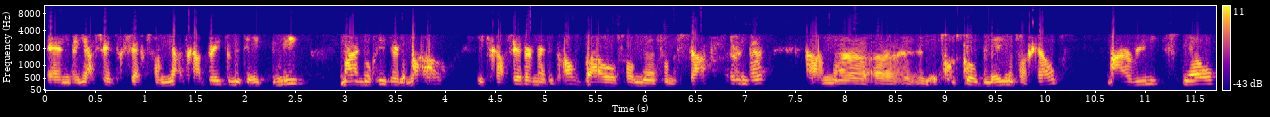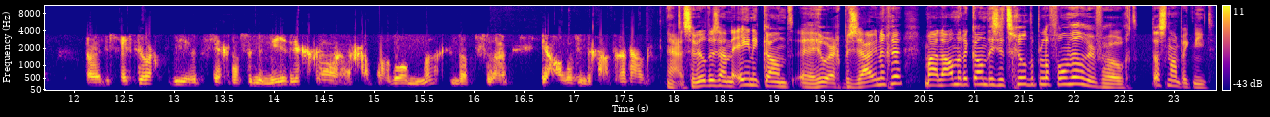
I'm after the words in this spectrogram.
En ja, ze heeft gezegd van, ja, het gaat beter met de economie, maar nog niet helemaal. Ik ga verder met het afbouwen van, van de staatssteun aan het goedkope lenen van geld. Maar weer niet snel. dus heeft heel erg proberen te zeggen dat ze de meerweg gaat bewandelen. En dat ja, alles in de gaten gaat houden. Ja, ze wil dus aan de ene kant uh, heel erg bezuinigen... maar aan de andere kant is het schuldenplafond wel weer verhoogd. Dat snap ik niet.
